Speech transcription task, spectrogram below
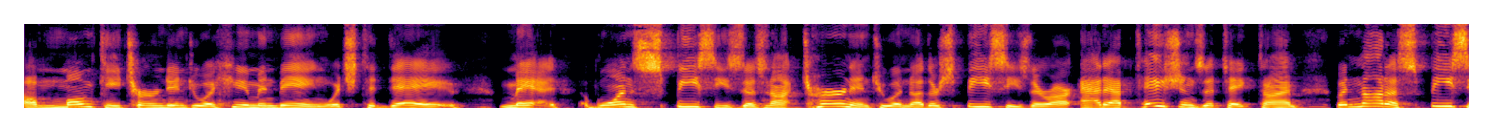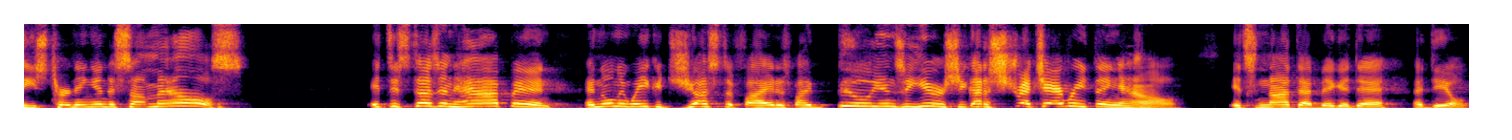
a monkey turned into a human being, which today, man, one species does not turn into another species. There are adaptations that take time, but not a species turning into something else. It just doesn't happen. And the only way you could justify it is by billions of years. You got to stretch everything out. It's not that big a, day, a deal.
